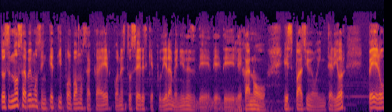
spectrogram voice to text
Entonces no sabemos en qué tipo vamos a caer con estos seres que pudieran venir desde de, de lejano espacio interior, pero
